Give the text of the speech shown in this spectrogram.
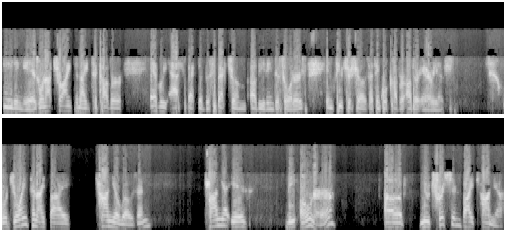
eating is. We're not trying tonight to cover every aspect of the spectrum of eating disorders. In future shows, I think we'll cover other areas. We're joined tonight by Tanya Rosen. Tanya is the owner of Nutrition by Tanya.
